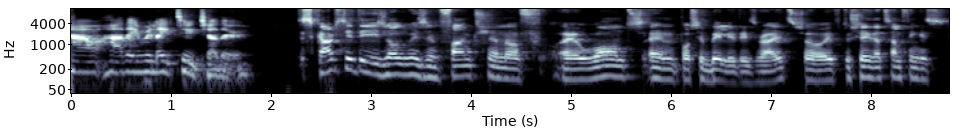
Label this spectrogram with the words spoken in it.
how how they relate to each other? Scarcity is always a function of uh, wants and possibilities, right? So, if to say that something is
